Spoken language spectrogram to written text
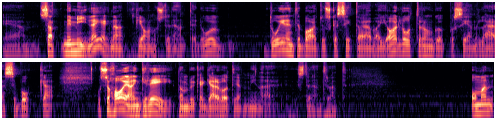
Ehm, så att med mina egna pianostudenter, då, då är det inte bara att du ska sitta och öva. Jag låter dem gå upp på scen och lära sig bocka. Och så har jag en grej, de brukar garva åt det, mina studenter, att om man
